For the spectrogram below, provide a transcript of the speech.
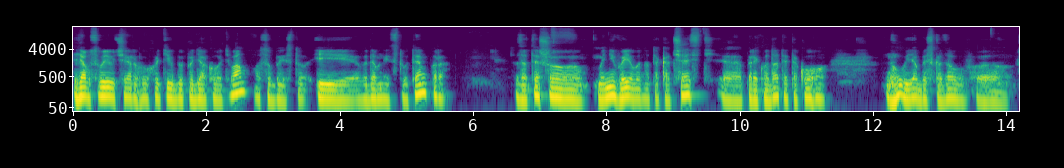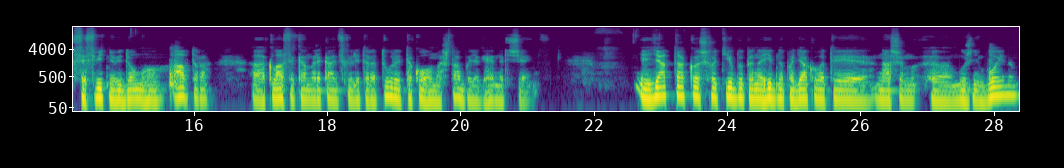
Я в свою чергу хотів би подякувати вам особисто і видавництву Темпора за те, що мені виявлена така честь е, перекладати такого, ну, я би сказав, е, всесвітньо відомого автора, е, класика американської літератури такого масштабу, як Генрі Джеймс. Я також хотів би принагідно подякувати нашим е, мужнім воїнам,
